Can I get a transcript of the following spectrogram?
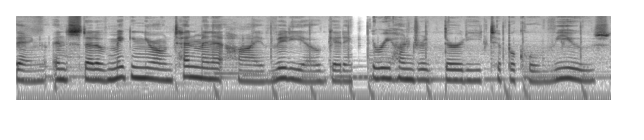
thing instead of making your own 10 minute Hive video getting 330 typical views.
